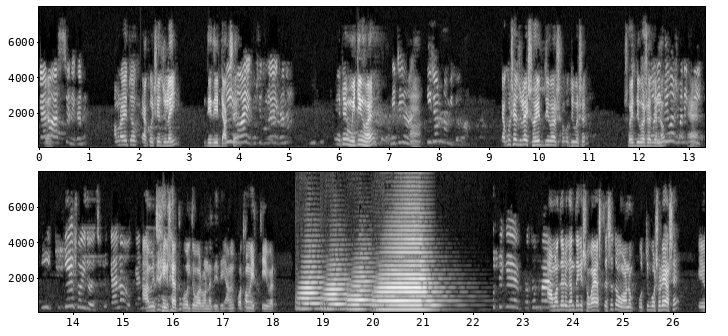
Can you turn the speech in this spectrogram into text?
কেন হ্যাঁ। আসছেন এখানে? আমরা এই তো একুশে জুলাই দিদি ডাকছে। কি হয় একুশে জুলাই এখানে? এটা মিটিং হয়। মিটিং হয়? কি জন্য মিটিং হয়? একুশে জুলাই শহীদ দিবস অধিবেশে শহীদ দিবসের জন্য? মানে হ্যাঁ। কি কি কে শহীদ হয়েছিল? কেন? কেন? আমি তো এগুলা তো বলতে পারব না দিদি আমি প্রথম এসেছি এবার। আমাদের ওখান থেকে সবাই আসতেছে তো অনেক প্রতি বছরে আসে। এই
